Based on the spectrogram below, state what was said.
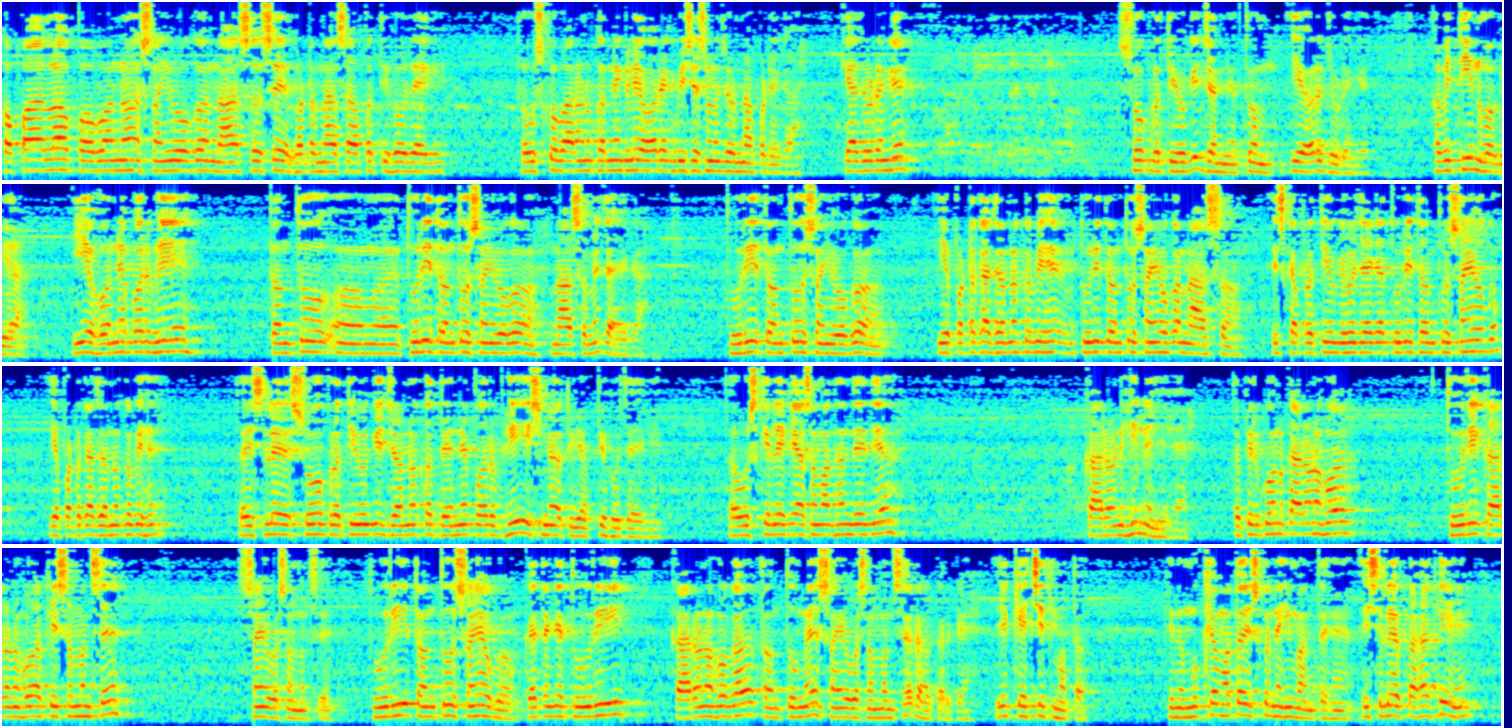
कपाल, पवन, संयोग, नाश से घटनाश आपत्ति हो जाएगी। तो उसको वारण करने के लिए और एक विशेषण जोड़ना पड़ेगा। क्या जोड़ेंगे? स्व प्रतियोगी जन्य तुम ये और जोड़ेंगे। कभी तीन हो गया। ये होने पर भी तंतु तुरी तंतु संयोग नाश में जाएगा। तुरी तंतु संयोग ये पटका जनक भी है तुरी तंतु संयोग नाश। इसका प्रतियोगी हो जाएगा तुरी तंतु संयोग, ये पटका जनक भी है। तो इसलिए स्व प्रतियोगी जनक देने पर भी इसमें अतिव्याप्ति हो जाएगी। तो उसके लिए क्या समाधान दे दिया? कारण ही नहीं है। तो फिर कौन कारण हुआ? तुरी कारण हुआ किस संबंध से? संयोग संबंध से। तुरी तंतु संयोग। कहते हैं कि तुरी कारण होगा तंतु में संयोग संबंध से रह करके। ये केचित मत। किंतु मुख्य मत इसको नहीं मानते हैं। इसलिए कहा कि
